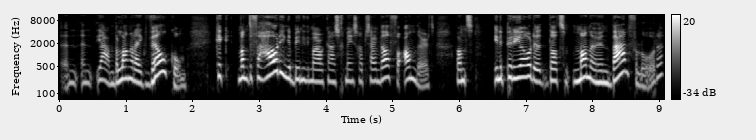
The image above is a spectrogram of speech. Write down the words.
een, een, ja, een belangrijk welkom. Kijk, want de verhoudingen binnen die Marokkaanse gemeenschap zijn wel veranderd. Want in de periode dat mannen hun baan verloren,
